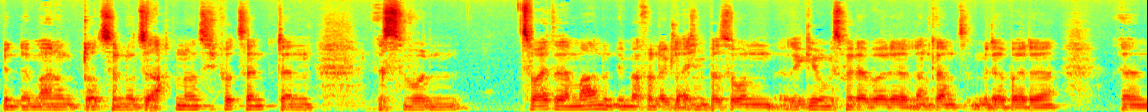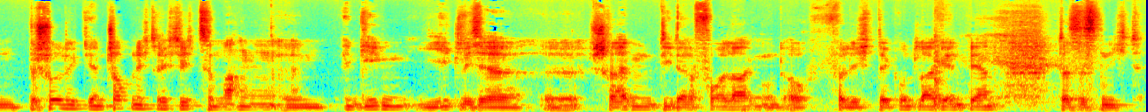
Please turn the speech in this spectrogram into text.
bin der Meinung, trotzdem nur zu 98 Prozent, denn es wurden zwei, drei Mal und immer von der gleichen Person, Regierungsmitarbeiter, Landratmitarbeiter, ähm, beschuldigt, ihren Job nicht richtig zu machen, ähm, entgegen jeglicher äh, Schreiben, die da vorlagen und auch völlig der Grundlage entbehren. Das ist nicht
